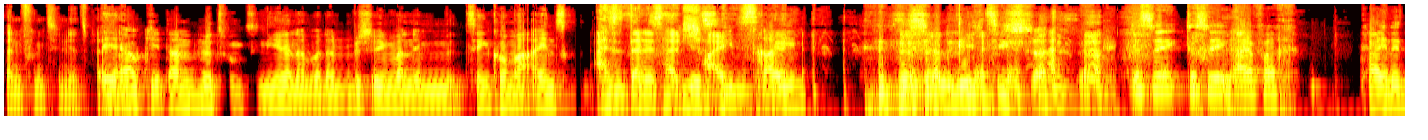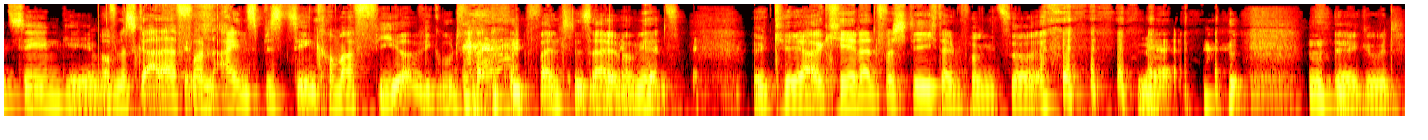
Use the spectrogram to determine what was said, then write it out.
dann funktioniert es besser. Ja, okay, dann wird es funktionieren, aber dann bist du irgendwann im 10,1. Also dann ist halt 4, scheiße. 7, das ist dann richtig scheiße. Deswegen, deswegen einfach keine 10 geben. Auf einer Skala von 1 bis 10,4, wie gut fandest du das Album jetzt? Okay, ja, okay, dann verstehe ich deinen Punkt so. Ja. Sehr gut.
